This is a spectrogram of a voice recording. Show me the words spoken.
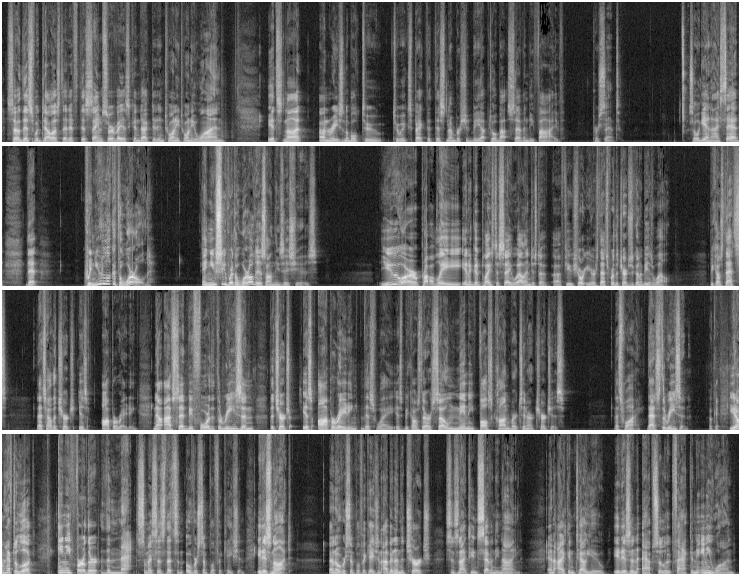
So this would tell us that if this same survey is conducted in 2021, it's not unreasonable to to expect that this number should be up to about 75%. So again, I said that when you look at the world and you see where the world is on these issues, you are probably in a good place to say, well, in just a, a few short years, that's where the church is going to be as well. Because that's that's how the church is operating. Now, I've said before that the reason the church is operating this way is because there are so many false converts in our churches. That's why. That's the reason. Okay. You don't have to look any further than that. Somebody says that's an oversimplification. It is not an oversimplification. I've been in the church since 1979, and I can tell you it is an absolute fact. And anyone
